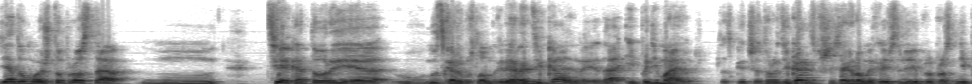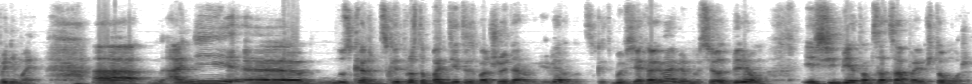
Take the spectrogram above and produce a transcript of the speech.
я думаю, что просто те, которые, ну, скажем, условно говоря, радикальные, да, и понимают, так сказать, что это радикальность, потому что есть огромное количество людей, просто не понимают, а, они, э, ну, скажем, так сказать, просто бандиты с большой дороги, верно? Так сказать, мы всех ограбим, мы все отберем и себе там зацапаем, что можем.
